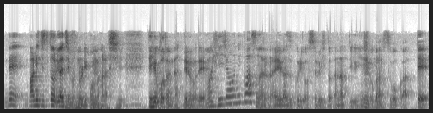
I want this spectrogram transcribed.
うん。でマリッジストーリーは自分の離婚の話、っていうことになってるので、まあ、非常にパーソナルな映画作りをする人だなっていう印象がすごくあって、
